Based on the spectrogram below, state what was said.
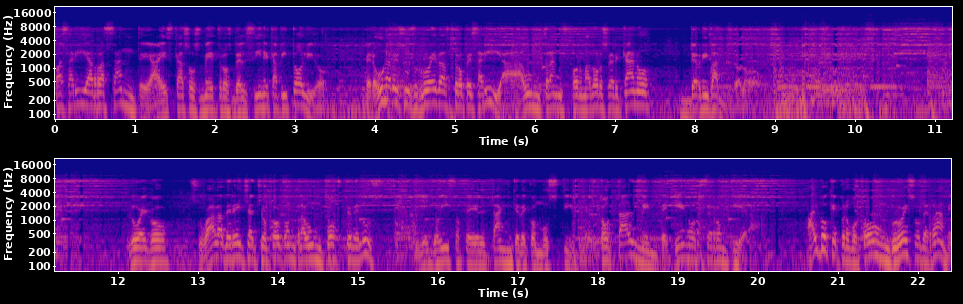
pasaría rasante a escasos metros del cine Capitolio, pero una de sus ruedas tropezaría a un transformador cercano, derribándolo. Luego, su ala derecha chocó contra un poste de luz y ello hizo que el tanque de combustible, totalmente lleno, se rompiera. Algo que provocó un grueso derrame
